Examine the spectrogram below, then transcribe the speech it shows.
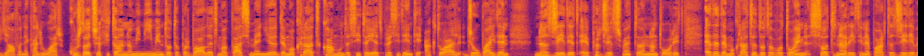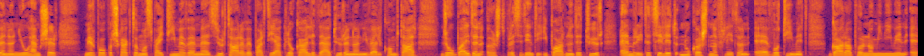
javën e kaluar. Kushdo që fiton nominimin do të përballet më pas me një demokrat ka mundësi të jetë presidenti aktual Joe Biden në zgjedhjet e përgjithshme të nëntorit. Edhe demokratët do të votojnë sot në rrethin e parë të zgjedhjeve në New Hampshire, mirëpo për shkak të mospajtimeve mes zyrtarëve partiakë lokalë dhe atyre në nivel kombëtar, Joe Biden është presidenti i parë në detyrë emri i të cilit nuk është në fletën e votimit. Gara për nominimin e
